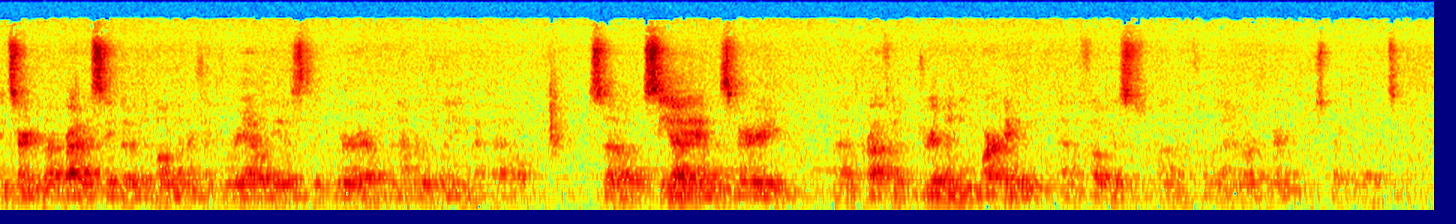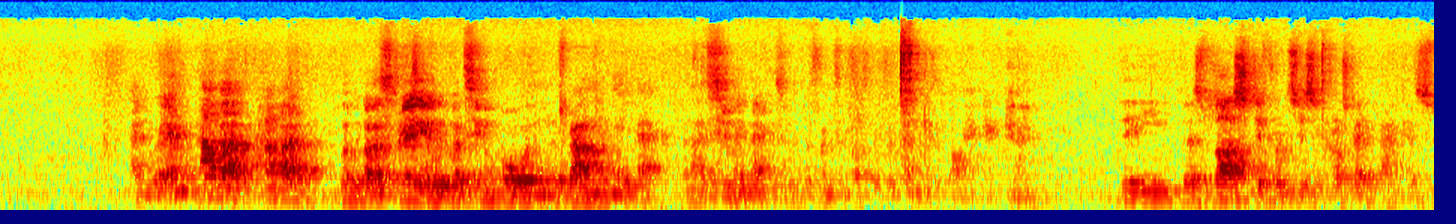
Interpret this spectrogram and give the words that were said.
concerned about privacy, but at the moment, I think the reality is that we're, uh, we're not really winning that battle. So CIAM is very uh, profit-driven, marketing focused uh, from a North American perspective of it. So. And Graham, how about, how about, well, we've got Australia, we've got Singapore, and the ground in APAC, and I assume APAC is sort of different across different countries as well. The, there's vast differences across APAC as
